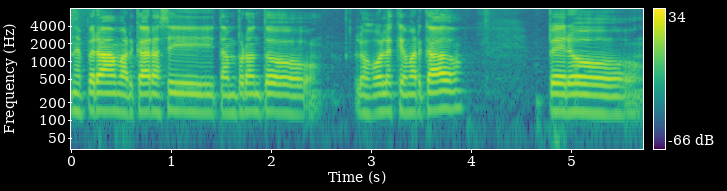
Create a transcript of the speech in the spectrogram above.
no esperaba marcar así tan pronto los goles que he marcado, pero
